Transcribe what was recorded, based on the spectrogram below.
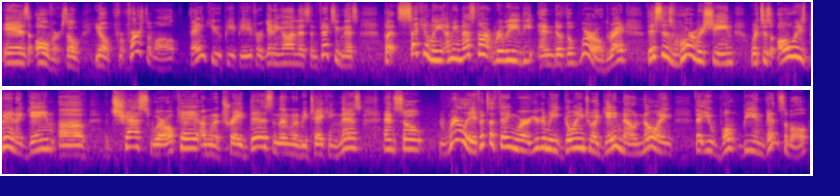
is over. So you know for, first of all thank you PP for getting on this and fixing this. But secondly I mean that's not really the end of the world right? This is Warmachine, which has always been a game of chess where okay I'm going to trade this and then I'm going to be taking this. And so really if it's a thing where you're going to be going to a game now knowing that you won't be invincible,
